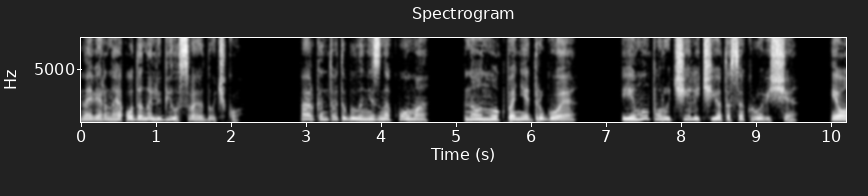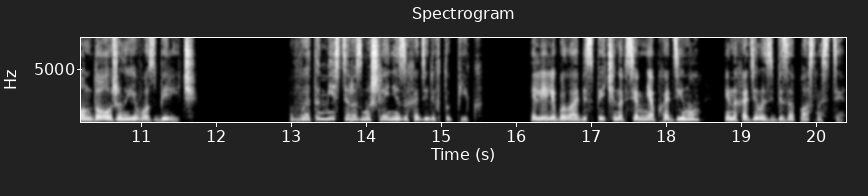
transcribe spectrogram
Наверное, Одан любил свою дочку. Арканту это было незнакомо, но он мог понять другое. Ему поручили чьё-то сокровище, и он должен его сберечь. В этом месте размышления заходили в тупик. Лили была обеспечена всем необходимым и находилась в безопасности.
